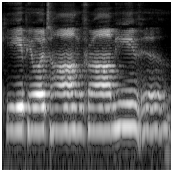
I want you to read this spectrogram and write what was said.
Keep your tongue from evil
